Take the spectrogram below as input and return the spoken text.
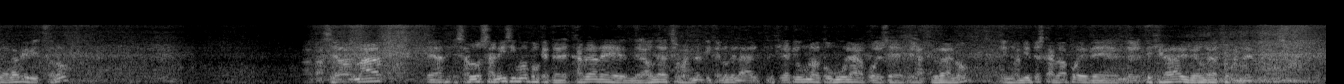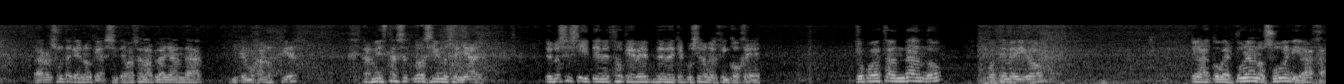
Ya lo habéis visto, ¿no? A pasear al mar es algo sanísimo porque te descarga de, de la onda electromagnética, ¿no? de la electricidad que uno acumula pues, en la ciudad, ¿no? en ambientes cargados pues, de, de electricidad y de onda electromagnética. Ahora resulta que no, que si te vas a la playa a andar y te mojan los pies, también estás recibiendo señal. Yo no sé si tiene eso que ver desde que pusieron el 5G. Yo puedo estar andando, entonces me digo que la cobertura no sube ni baja,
